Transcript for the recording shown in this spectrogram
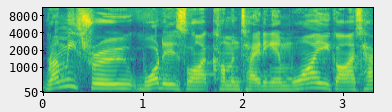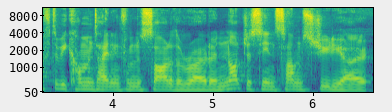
Run me through what is like commentating and why you guys have to be commentating from the side of the road and not just in some studio,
